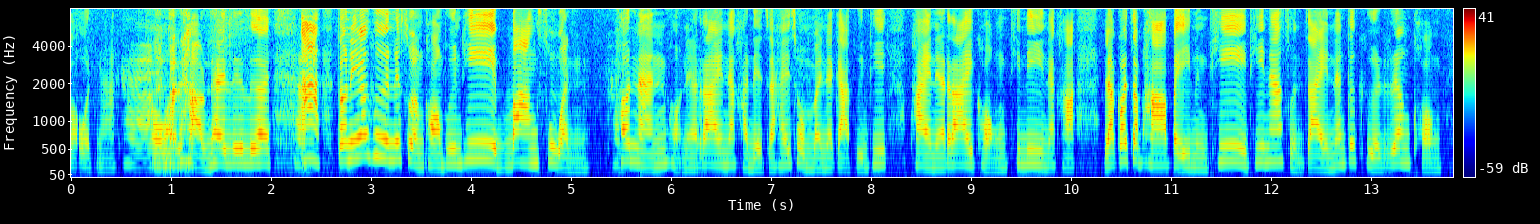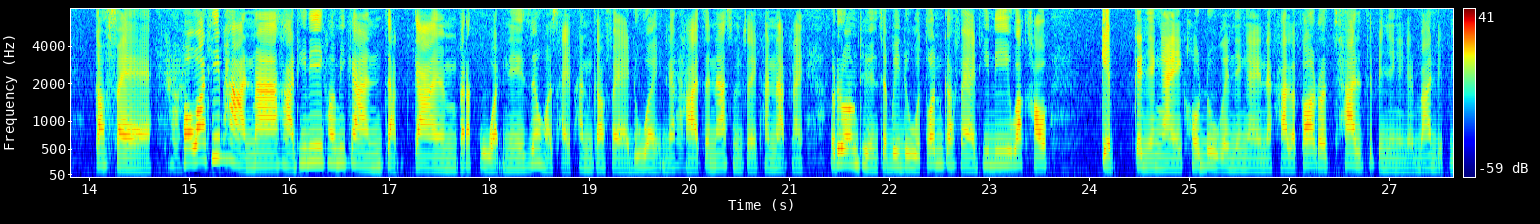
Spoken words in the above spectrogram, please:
ก็อดนะค่ะโทรมาถามได้เรื่อยค่ะ ๆ อะตรงนี้ก็คือในส่วนของพื้นที่บางส่วนค่ะเท่านั้นของในไร่นะคะ เดี๋ยวจะให้ชมบรรยากาศพื้นที่ภายในไร่ของที่นี่นะคะ แล้วก็จะพาไปอีกหนึ่งที่ที่น่าสนใจนั่นก็คือเรื่องของ กาแฟค่ะเพราะว่าที่ผ่านมาค่ะที่นี่เขามีการจัดการประกวดในเรื่องของสายพันธุ์กาแฟด้วยนะคะ จะน่าสนใจขนาดไหน รวมถึงจะไปดูต้นกาแฟที่นี่ว่าเขาเก็บกันยังไงเขาดูกันยังไงนะคะ แล้วก็รสชาติจะเป็นยังไงกันบ้างเดี๋ยวไป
